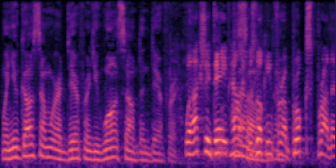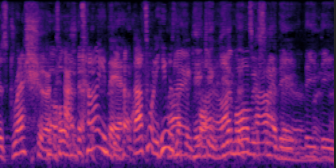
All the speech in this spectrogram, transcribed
when you go somewhere different, you want something different. Well, actually, Dave Helling so, was looking for a Brooks Brothers dress shirt oh, and tie there. Yeah. That's what he was looking for. I'm obviously the, the, the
